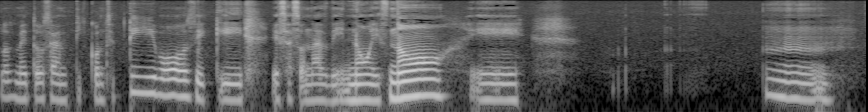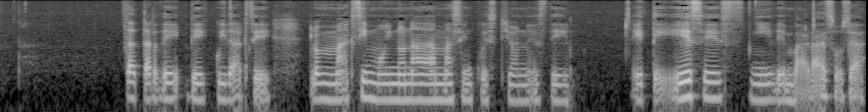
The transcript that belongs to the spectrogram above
los métodos anticonceptivos, de que esas zonas de no es no, eh, mm, tratar de, de cuidarse lo máximo y no nada más en cuestiones de ETS ni de embarazo, o sea,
